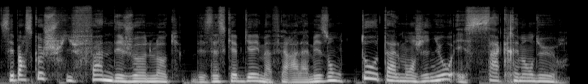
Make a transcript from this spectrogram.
c'est parce que je suis fan des jeux Unlock, des escape games à faire à la maison totalement géniaux et sacrément durs.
